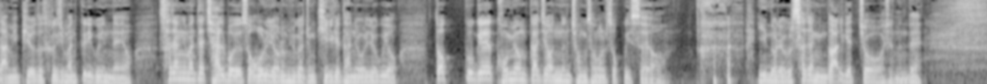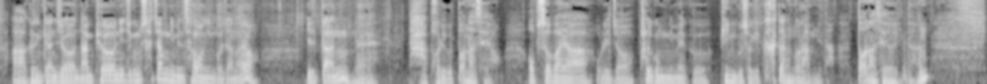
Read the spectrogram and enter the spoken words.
땀이 비어도 흐르지만 끓이고 있네요. 사장님한테 잘 보여서 올 여름 휴가 좀 길게 다녀오려고요. 떡국에 고명까지 얻는 정성을 쏟고 있어요. 이 노력을 사장님도 알겠죠 하셨는데 아, 그러니까 저 남편이 지금 사장님인 상황인 거잖아요. 일단, 네. 다 버리고 떠나세요. 없어 봐야 우리 저 80님의 그 빈 구석이 크다는 걸 압니다. 떠나세요, 일단.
